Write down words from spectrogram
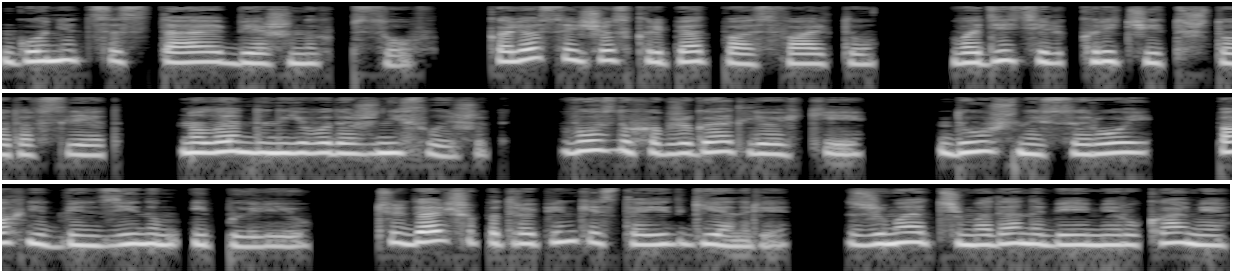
гонится стая бешеных псов. Колеса еще скрипят по асфальту, водитель кричит что-то вслед, но Лэндон его даже не слышит. Воздух обжигает легкие, душный, сырой, пахнет бензином и пылью. Чуть дальше по тропинке стоит Генри, сжимает чемодан обеими руками,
